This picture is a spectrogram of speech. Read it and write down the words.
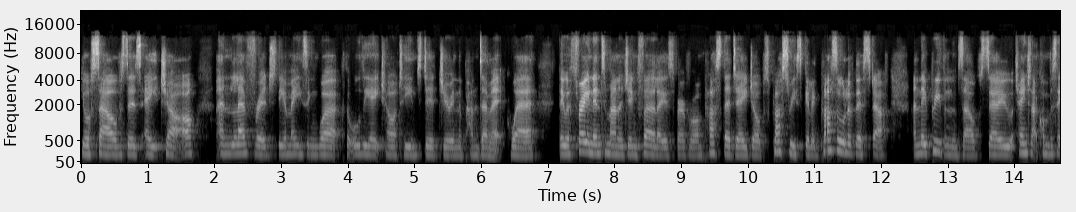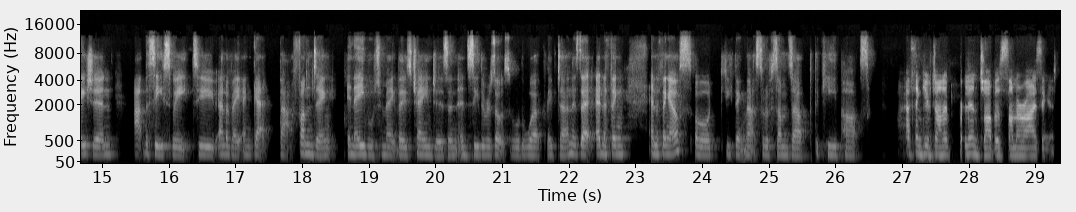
yourselves as HR and leverage the amazing work that all the HR teams did during the pandemic, where they were thrown into managing furloughs for everyone, plus their day jobs, plus reskilling, plus all of this stuff. And they've proven themselves. So, change that conversation at the C suite to elevate and get that funding enable to make those changes and, and see the results of all the work they've done. Is there anything anything else, or do you think that sort of sums up the key parts? I think you've done a brilliant job of summarizing it.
